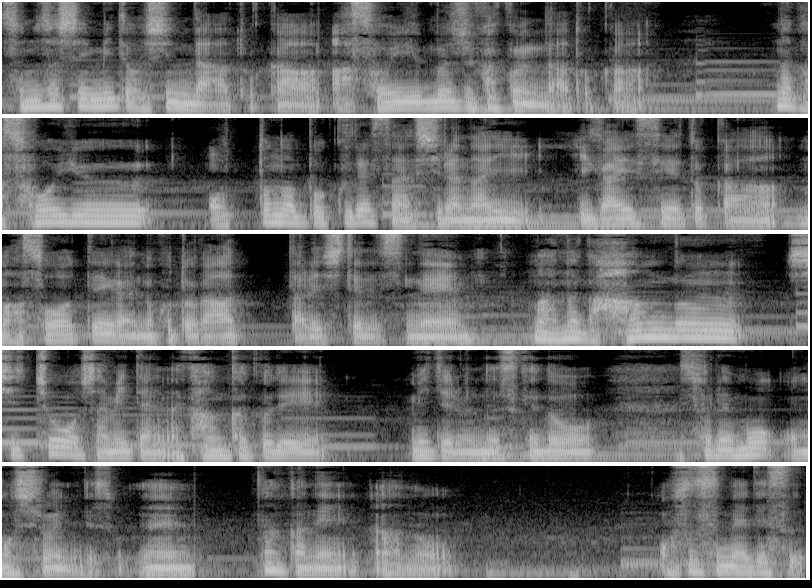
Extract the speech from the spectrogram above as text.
その写真見てほしいんだとか、あ、そういう文章書くんだとか、なんかそういう夫の僕でさえ知らない意外性とか、まあ想定外のことがあったりしてですね、まあなんか半分視聴者みたいな感覚で見てるんですけど、それも面白いんですよね。なんかね、あの、おすすめです。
